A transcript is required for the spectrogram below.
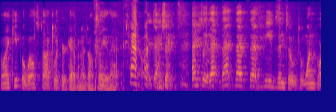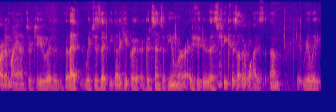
Well, I keep a well-stocked liquor cabinet. I'll tell you that. no, I, actually, actually, that, that that that feeds into to one part of my answer to you, uh, that which is that you got to keep a, a, good sense of humor as you do this, because otherwise, um, it really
